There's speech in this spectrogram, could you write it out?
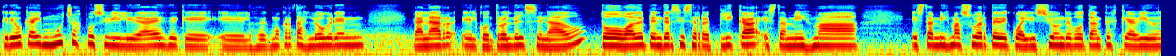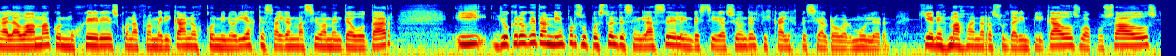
Creo que hay muchas posibilidades de que eh, los demócratas logren ganar el control del Senado. Todo va a depender si se replica esta misma esta misma suerte de coalición de votantes que ha habido en Alabama con mujeres, con afroamericanos, con minorías que salgan masivamente a votar. Y yo creo que también, por supuesto, el desenlace de la investigación del fiscal especial Robert Mueller. Quiénes más van a resultar implicados o acusados,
